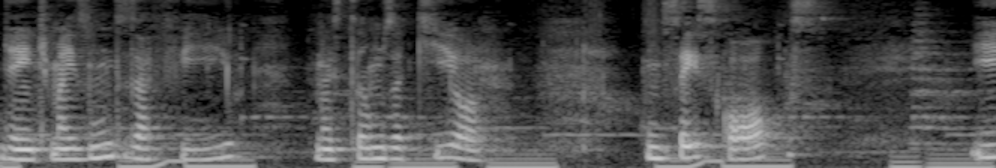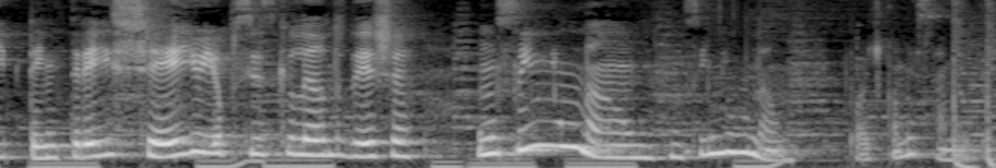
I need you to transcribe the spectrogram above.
Gente, mais um desafio. Nós estamos aqui, ó, com seis copos. E tem três cheios e eu preciso que o Leandro deixe um sim e um não. Um sim e um não. Pode começar, meu bem.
